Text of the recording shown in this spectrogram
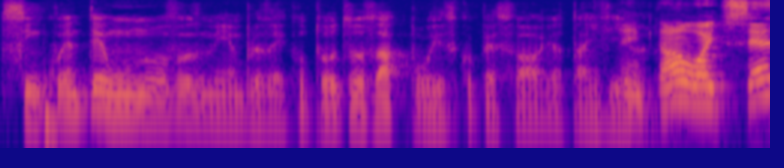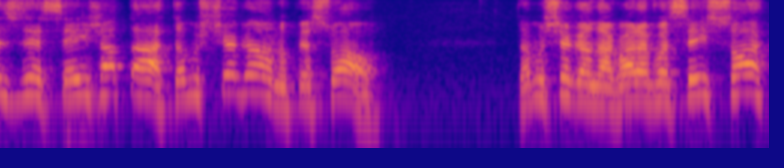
51 novos membros aí, com todos os apoios que o pessoal já está enviando. Então, 816 já está. Estamos chegando, pessoal. Estamos chegando. Agora vocês só.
